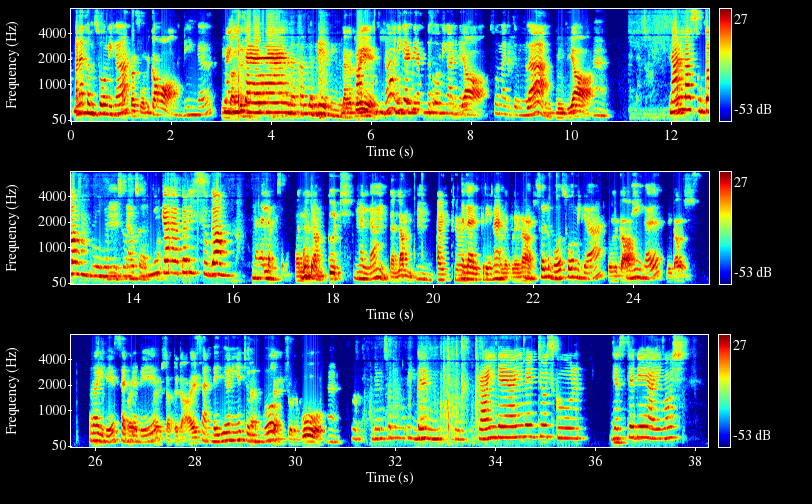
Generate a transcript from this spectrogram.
வணக்கம் சோமிகா Suamiku. நீங்கள் எப்படி இருக்கீங்க நீங்க எப்படி இருக்கீங்க சோமிகா. சும்மா இருக்கிறீங்களா Ni dia. ஆ. Nalla sugam. ம், நான் சொல்றேன். Nika beri sugam. நான் நல்ல good. நல்லம் Dalam. ம், Like, uh, நல்லா இருக்கிறீனா. சொல்லுங்க சோமிகா. நீங்கள் kalau Friday Saturday Saturday. Sunday ஏனியே சொல்லுங்க go. Then Friday I went to school. Yesterday I was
